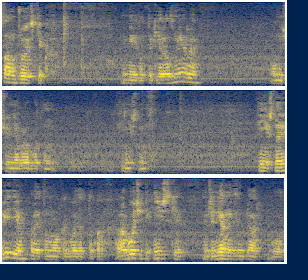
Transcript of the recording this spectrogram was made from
Сам джойстик имеет вот такие размеры. Он еще не обработан финишным, финишном виде, поэтому как бы это только рабочий, технический, инженерный экземпляр. Вот.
